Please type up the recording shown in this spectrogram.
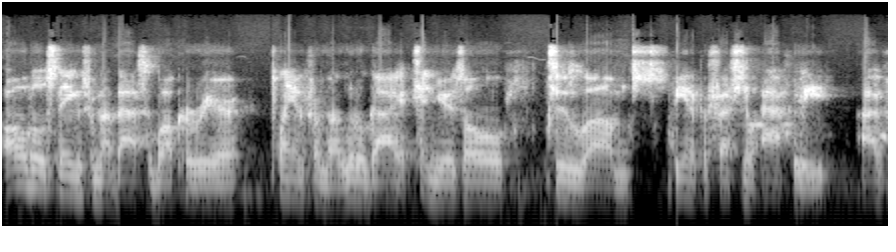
all those things from my basketball career, playing from a little guy at 10 years old to um, being a professional athlete, I've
